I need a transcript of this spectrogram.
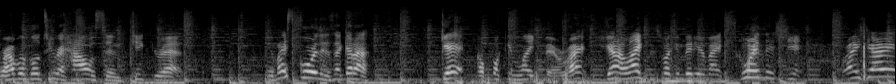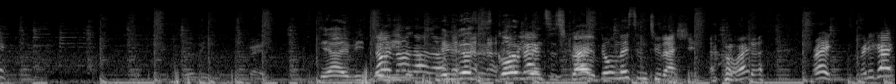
Or I will go to your house and kick your ass. If I score this, I gotta get a fucking like there, right? You gotta like this fucking video if I score this shit. Right, Jerry? Yeah, if he, No, if he, no, no, no. if he doesn't score, you Guys, can subscribe. Guys, don't listen to that shit. Alright? right. Ready, guys?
